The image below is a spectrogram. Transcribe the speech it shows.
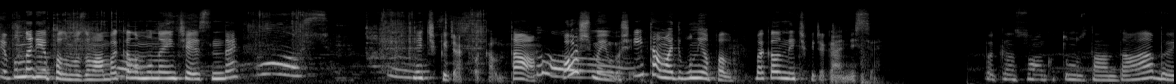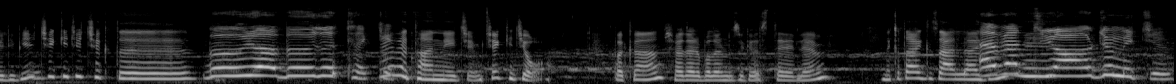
E bunları yapalım o zaman. Bakalım bunların içerisinde Boş. ne çıkacak bakalım. Tamam. Boş muymuş? İyi tamam hadi bunu yapalım. Bakalım ne çıkacak annesi. Bakın son kutumuzdan da böyle bir çekici çıktı. Böyle böyle çekecek. Evet anneciğim çekici o. Bakın şöyle arabalarımızı gösterelim. Ne kadar güzeller değil mi? Evet yardım için.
